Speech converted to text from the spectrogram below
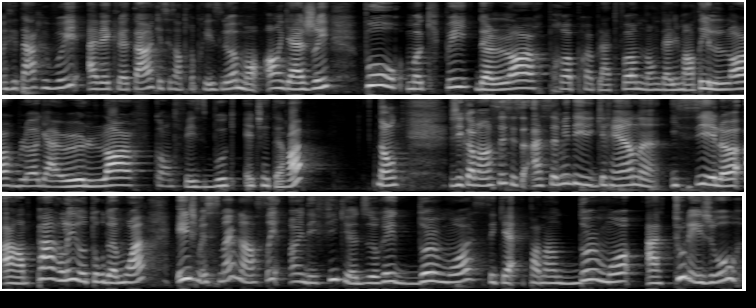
Mais c'est arrivé avec le temps que ces entreprises-là m'ont engagé pour m'occuper de leur propre plateforme, donc d'alimenter leur blog à eux, leur compte Facebook, etc. Donc, j'ai commencé, c'est ça, à semer des graines ici et là, à en parler autour de moi. Et je me suis même lancé un défi qui a duré deux mois. C'est que pendant deux mois, à tous les jours,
